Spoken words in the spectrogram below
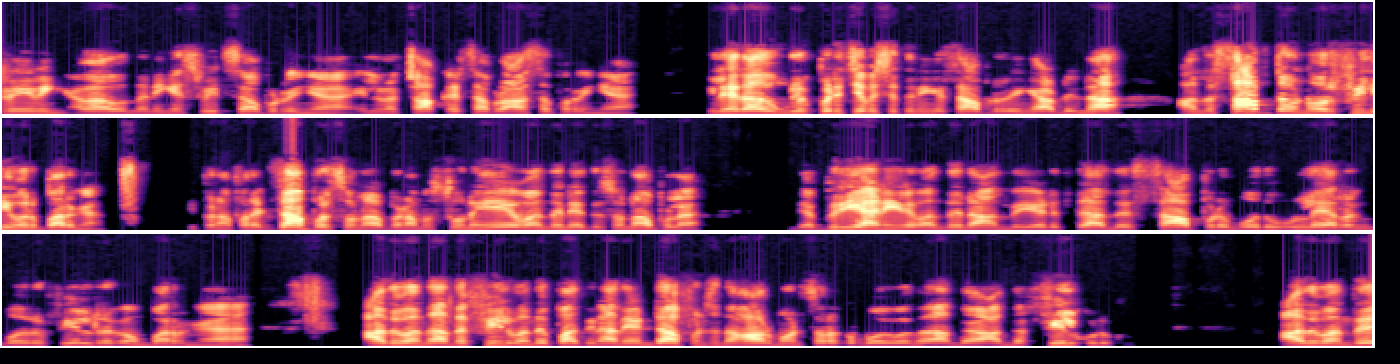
கிரேவிங் அதாவது வந்து நீங்க ஸ்வீட் சாப்பிட்றீங்க இல்லைன்னா சாக்லேட் சாப்பிட ஆசைப்படுறீங்க, இல்லை ஏதாவது உங்களுக்கு பிடிச்ச விஷயத்த நீங்க சாப்பிட்றீங்க அப்படின்னா, அந்த சாப்பிட்ட ஒரு ஃபீலிங் வரும் பாருங்க. இப்போ நான் ஃபார் எக்ஸாம்பிள் சொன்னேன் அப்படின்னா, நம்ம சுனையே வந்து நேற்று சொன்னா போல இந்த பிரியாணியில வந்து நான் அந்த எடுத்து அந்த சாப்பிடும்போது, உள்ள இறங்கும்போது ஒரு ஃபீல் இருக்கும் பாருங்க. அது வந்து அந்த ஃபீல் வந்து பாத்தீங்கன்னா அந்த என்டார்ஃபின்ஸ் அந்த ஹார்மோன் சுரக்கும்போது வந்து அந்த அந்த ஃபீல் கொடுக்கும் அது வந்து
